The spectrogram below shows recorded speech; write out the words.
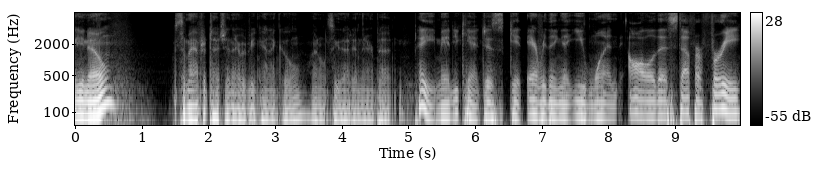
you know, some aftertouch in there would be kind of cool. I don't see that in there, but hey, man, you can't just get everything that you want, all of this stuff for free.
